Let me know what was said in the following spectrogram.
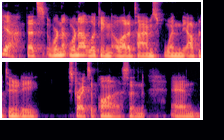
yeah, that's we're not we're not looking a lot of times when the opportunity strikes upon us, and and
